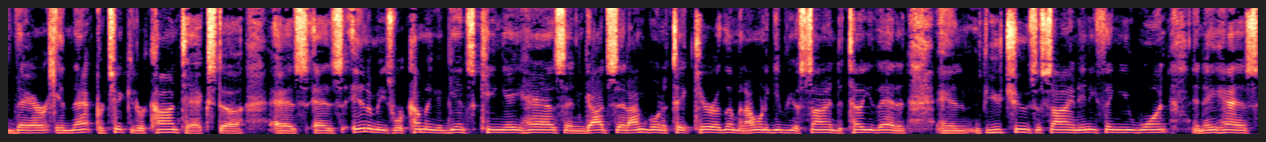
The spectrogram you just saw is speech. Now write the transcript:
there in that particular context uh, as, as enemies were coming against King Ahaz, and God said, I'm going to take care of them, and I want to give you a sign to tell you that, and, and you choose a sign, anything you want. And Ahaz,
